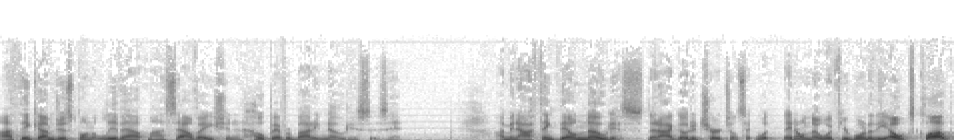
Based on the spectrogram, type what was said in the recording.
I think I'm just going to live out my salvation and hope everybody notices it. I mean, I think they'll notice that I go to church and say, well, they don't know if you're going to the Elks Club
